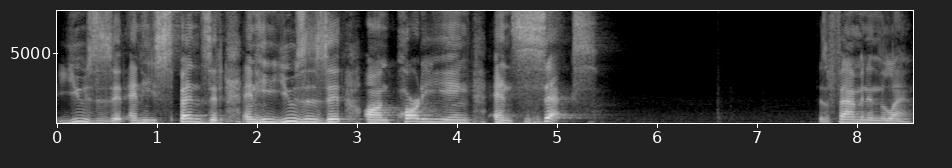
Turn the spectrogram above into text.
uses it and he spends it and he uses it on partying and sex. There's a famine in the land.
